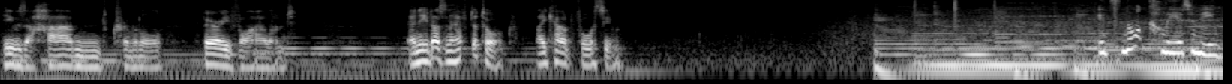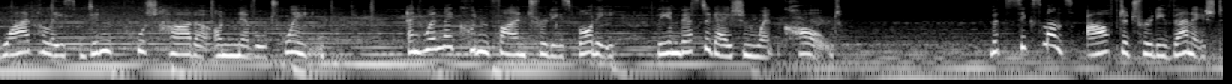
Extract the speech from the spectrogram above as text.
He was a hardened criminal, very violent. And he doesn't have to talk. They can't force him. It's not clear to me why police didn't push harder on Neville Tween. And when they couldn't find Trudie's body, the investigation went cold. But six months after Trudie vanished,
